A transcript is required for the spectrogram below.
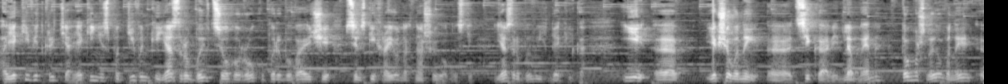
а які відкриття, які несподіванки я зробив цього року, перебуваючи в сільських районах нашої області. Я зробив їх декілька. І е, якщо вони е, цікаві для мене, то можливо вони е,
